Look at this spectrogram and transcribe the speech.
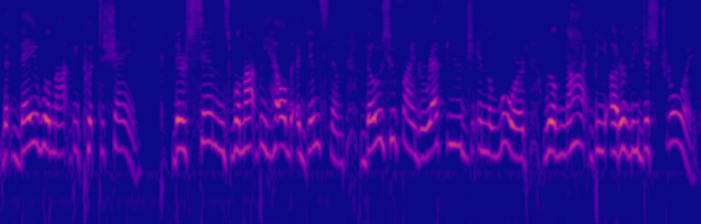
that they will not be put to shame. Their sins will not be held against them. Those who find refuge in the Lord will not be utterly destroyed,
